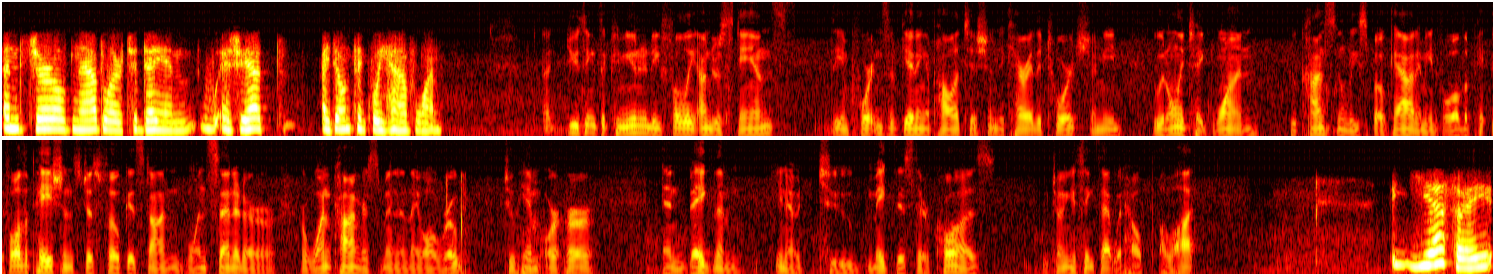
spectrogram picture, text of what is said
a Jerrold Nadler today, and as yet, I don't think we have one. Uh, do you think the community fully understands the importance of getting a politician to carry the torch? I mean, it would only take one who constantly spoke out. I mean, if all the pa- if all the patients just focused on one senator or, or one congressman and they all wrote to him or her and begged them, you know, to make this their cause, don't you think that would help a lot? Yes, I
